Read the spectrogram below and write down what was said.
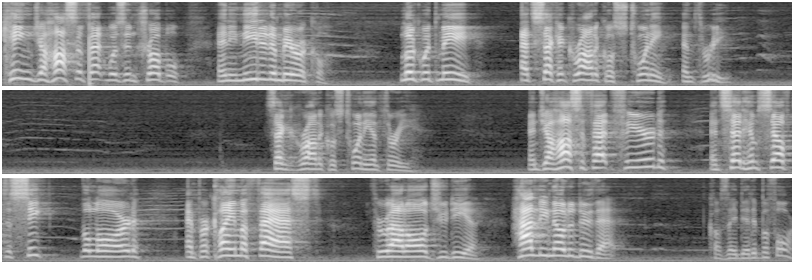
King Jehoshaphat was in trouble and he needed a miracle. Look with me at Second Chronicles 20 and 3. Second Chronicles 20 and 3. And Jehoshaphat feared and set himself to seek the Lord and proclaim a fast throughout all Judea. How did he know to do that? Because they did it before.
